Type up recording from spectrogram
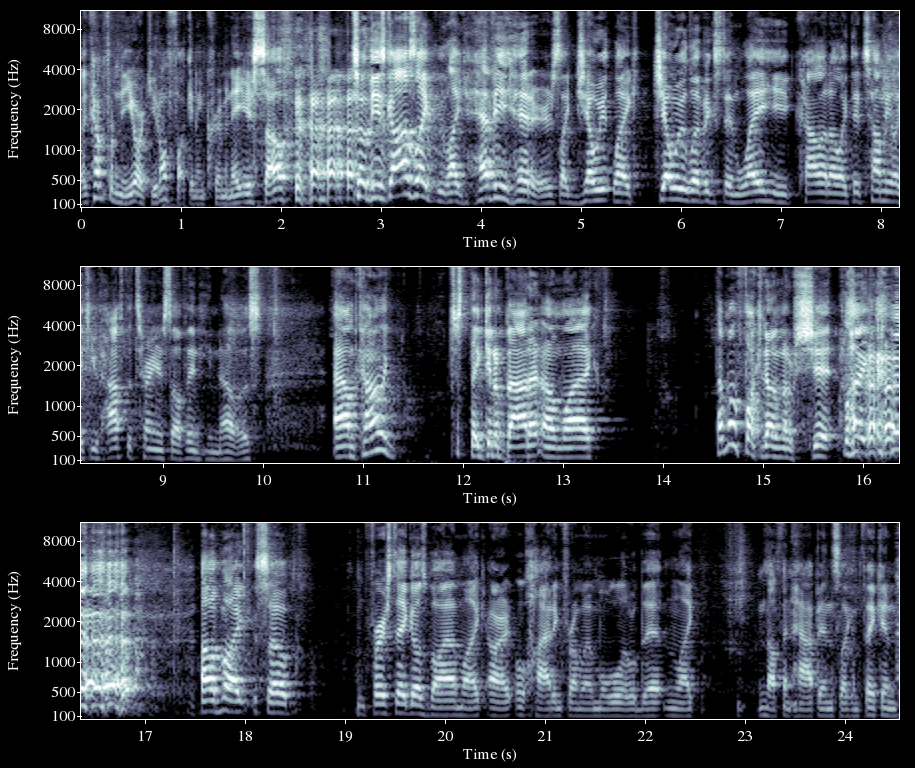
I come from New York. You don't fucking incriminate yourself. so these guys like like heavy hitters like Joey like Joey Livingston, Leahy, Colorado. Like they're telling me like you have to turn yourself in. He knows. And I'm kind of like just thinking about it, and I'm like, that motherfucker doesn't know shit. Like, I'm like, so first day goes by, I'm like, all right, well, hiding from him a little bit, and like, nothing happens. Like, I'm thinking,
